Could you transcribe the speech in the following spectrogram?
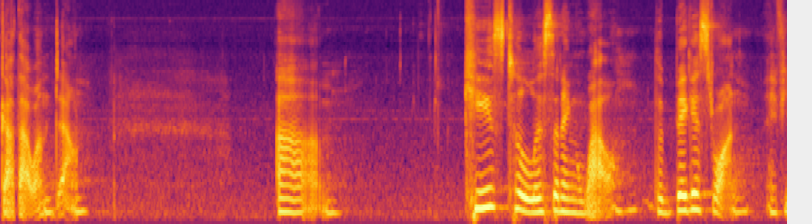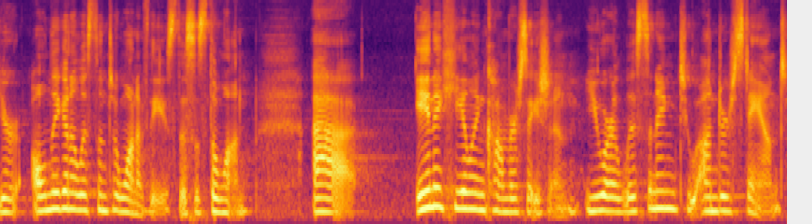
got that one down. Um, keys to listening well. The biggest one, if you're only going to listen to one of these, this is the one. Uh, in a healing conversation, you are listening to understand,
